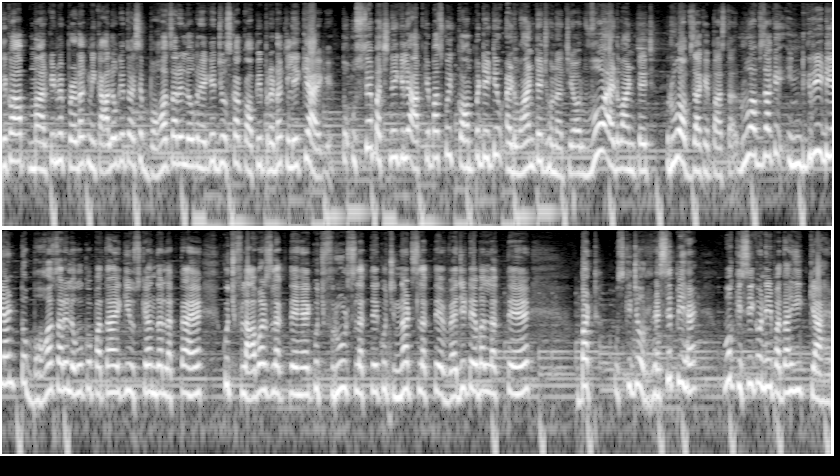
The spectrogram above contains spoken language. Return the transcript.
देखो, आप मार्केट में प्रोडक्ट निकालोगे तो ऐसे बहुत सारे लोग रहेंगे जो उसका कॉपी प्रोडक्ट लेके आएँगे। तो उससे बचने के लिए आपके पास कोई कॉम्पिटेटिव एडवांटेज होना चाहिए। और वो एडवांटेज रू अफजा के पास था। रू अफजा के इंग्रेडिएंट तो बहुत सारे लोगों को पता है कि उसके अंदर लगता है, कुछ फ्लावर्स लगते हैं, कुछ फ्रूट्स लगते हैं, कुछ नट्स लगते हैं वेजिटेबल लगते हैं। बट उसकी जो रेसिपी है वो किसी को नहीं पता कि क्या है।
